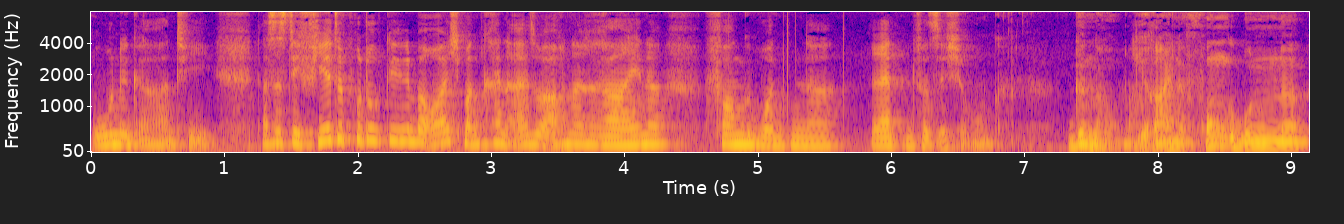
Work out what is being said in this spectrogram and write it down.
ohne Garantie. Das ist die vierte Produktlinie bei euch. Man kann also auch eine reine fondgebundene Rentenversicherung Genau, die reine fondgebundene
